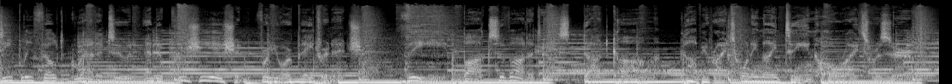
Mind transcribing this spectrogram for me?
deeply felt gratitude and appreciation for your patronage. TheBoxOfOddities.com. Copyright 2019, all rights reserved.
